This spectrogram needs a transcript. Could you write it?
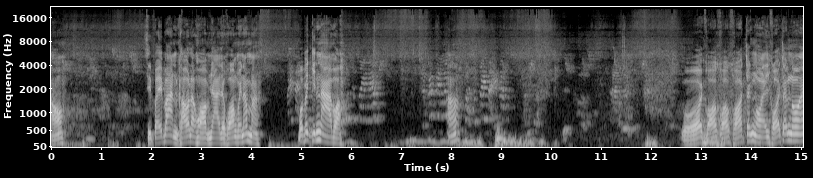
เอาสิไปบ้านเขาแล้วหอบยาเจะคล้าของไปน้ำมาบ่ไปกินหนาบ่ เอาโอ้ยขอขอขอจังหน่อย ขอจังหน่อย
